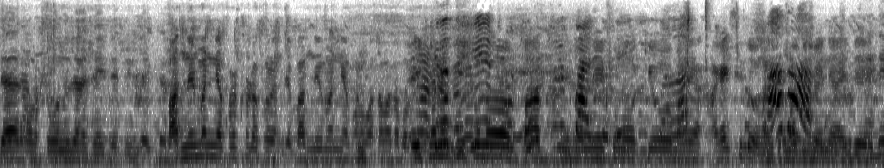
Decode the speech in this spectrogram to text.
যার অর্থ অনুযায়ী সেই যে দিয়ে যাইতে বাঁধ নির্মাণ নিয়ে প্রশ্নটা করেন যে বাঁধ নির্মাণ নিয়ে কোনো কথাবার্তা বলেন। এইখানে কি কোনো বাদ নির্মাণ নিয়ে কোনো কেউ মানে আগাইছিল? মানে কোনো বিষয় নিয়ে যে যদি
